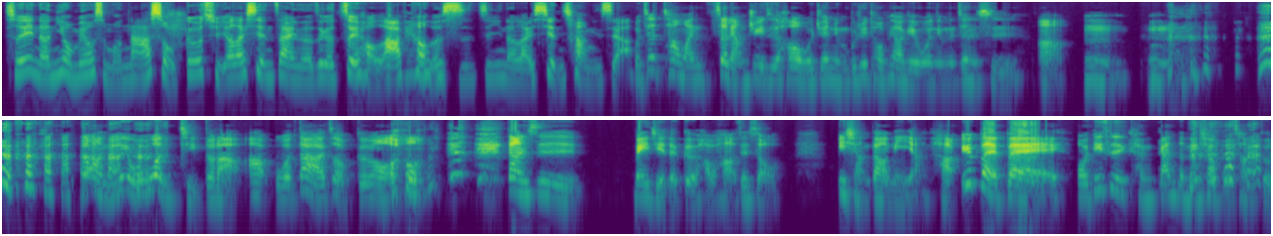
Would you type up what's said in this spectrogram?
所以呢，你有没有什么拿手歌曲要在现在？呢，这个最好拉票的时机呢，来现唱一下。我这唱完这两句之后，我觉得你们不去投票给我，你们真的是啊，嗯嗯，当然没有问题的啦啊！我带来这首歌哦，当然是梅姐的歌，好不好？这首一想到你呀，好预备备，我第一次很干的没效果唱歌，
